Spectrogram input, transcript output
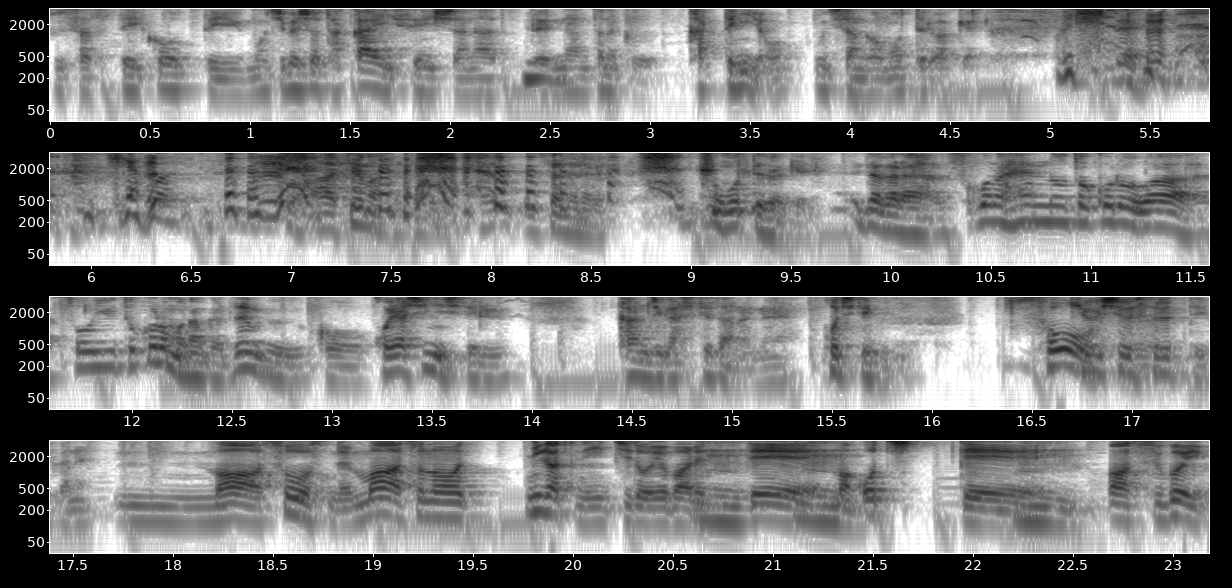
プさせていこうっていうモチベーション高い選手だなってなんとなく勝手によ内さんが思ってるわけ。内さんチェアマン。あチェアマン内さんじゃない思ってるわけ。だからそこら辺のところはそういうところもなんか全部こう肥やしにしてる感じがしてたのねポジティブに。そう、ね、吸収するっていうかね。うん、まあそうですね。まあその2月に一度呼ばれて、うん、まあ落ちて、うん、まあすごい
